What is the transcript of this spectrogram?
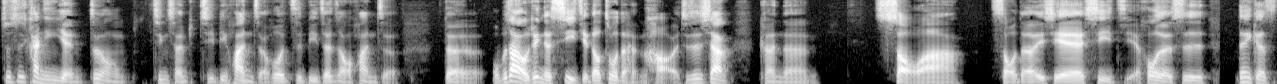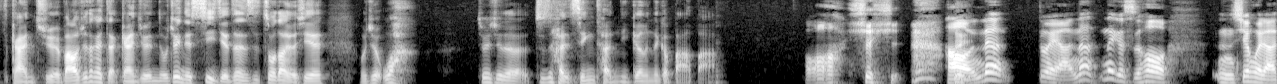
就是看你演这种精神疾病患者或自闭症这种患者。的我不知道，我觉得你的细节都做得很好，就是像可能手啊手的一些细节，或者是那个感觉吧。我觉得那个感感觉，我觉得你的细节真的是做到有些，我觉得哇，就会觉得就是很心疼你跟那个爸爸。哦，谢谢。好，对那对啊，那那个时候，嗯，先回答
